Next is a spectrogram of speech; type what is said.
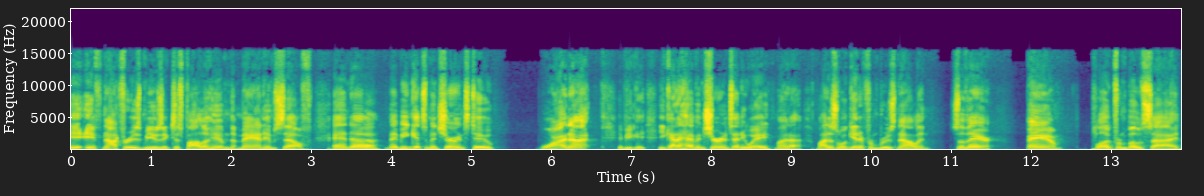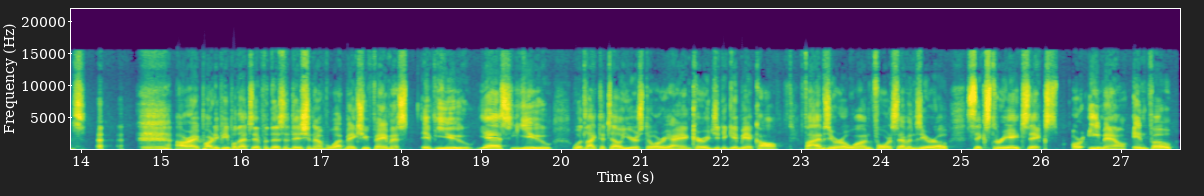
If not for his music, just follow him, the man himself, and uh, maybe you can get some insurance too. Why not? If you you got to have insurance anyway, might might as well get it from Bruce Nowlin. So there, bam plug from both sides. All right, party people, that's it for this edition of What Makes You Famous. If you, yes, you would like to tell your story, I encourage you to give me a call 501 470 6386 or email info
